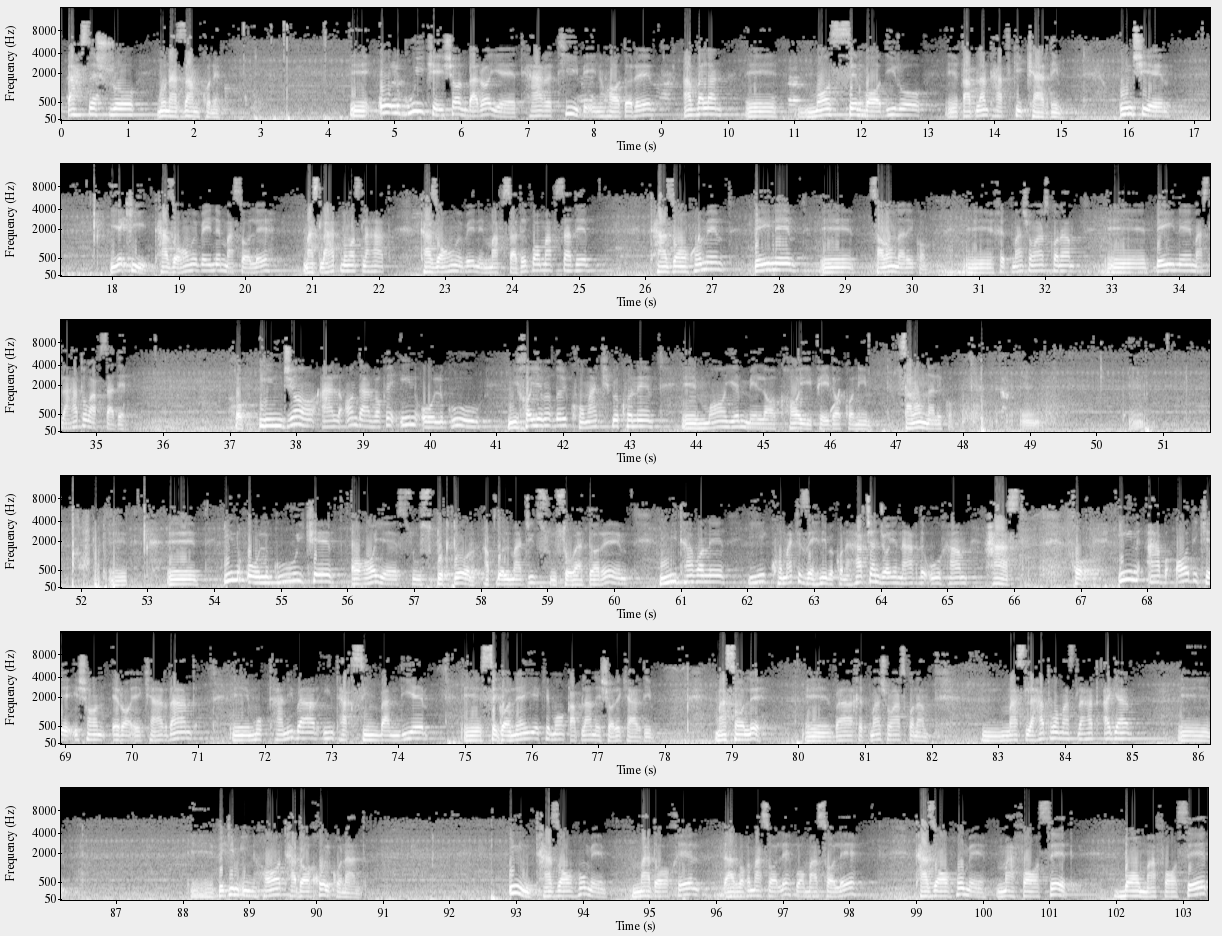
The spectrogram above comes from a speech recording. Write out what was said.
بحثش رو منظم کنه. الگویی که ایشان برای ترتیب اینها داره اولا ما سه وادی رو قبلا تفکیک کردیم. اون چیه؟ یکی تضاهم بین مساله مسلحت با مسلحت تضاهم بین مفسده با مفسده تضاهم بین سلام علیکم خدمت شما ارز کنم بین مسلحت و مفسده. خب اینجا الان در واقع این الگو می‌خوای یه مقداری کمک بکنه ما یه ملاک هایی پیدا کنیم. سلام علیکم. این الگویی که آقای سوس دکتر عبدالمجید سوسوت داره می‌توانه یک کمک ذهنی بکنه. هرچند جای نقد او هم هست. خب این ابعادی که ایشان ارائه کردند مبتنی بر این تقسیم بندی سگانه که ما قبلا اشاره کردیم. مساله و خدمت شما ارز کنم. مسلحت و مسلحت اگر بگیم اینها تداخل کنند این تزاهم مداخل در واقع مصالح با مصالح تزاهم مفاسد با مفاسد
